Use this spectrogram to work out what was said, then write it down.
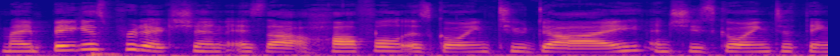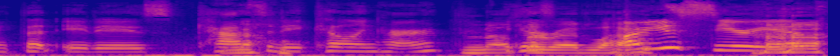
My biggest prediction is that Hoffel is going to die, and she's going to think that it is Cassidy No. killing her. Not the red lights. Are you serious?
